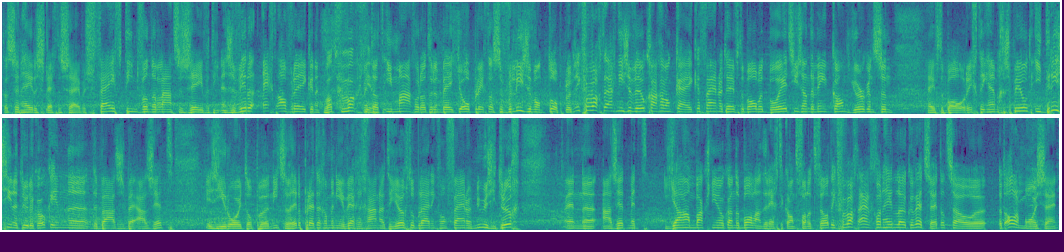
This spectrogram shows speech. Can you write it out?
Dat zijn hele slechte cijfers. 15 van de laatste 17. En ze willen echt afrekenen Wat verwacht je? met dat imago dat er een beetje op ligt als ze verliezen van topclubs. Ik verwacht eigenlijk niet zoveel. Ik ga gewoon kijken. Feyenoord heeft de bal met Boetius aan de linkerkant. Jurgensen heeft de bal richting hem gespeeld. Idrissi natuurlijk ook in eh, de basis bij AZ. Is hier ooit op eh, niet zo hele prettige manier weggegaan uit de jeugdopleiding van Feyenoord. Nu is hij terug. En eh, AZ met Jaan Baks nu ook aan de bal aan de rechterkant van het veld. Ik verwacht eigenlijk gewoon een hele leuke wedstrijd. Dat zou eh, het allermooist zijn.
